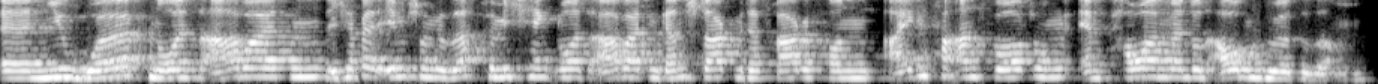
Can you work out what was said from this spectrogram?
äh, New Work, neues Arbeiten. Ich habe ja eben schon gesagt, für mich hängt neues Arbeiten ganz stark mit der Frage von Eigenverantwortung, Empowerment und Augenhöhe zusammen.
